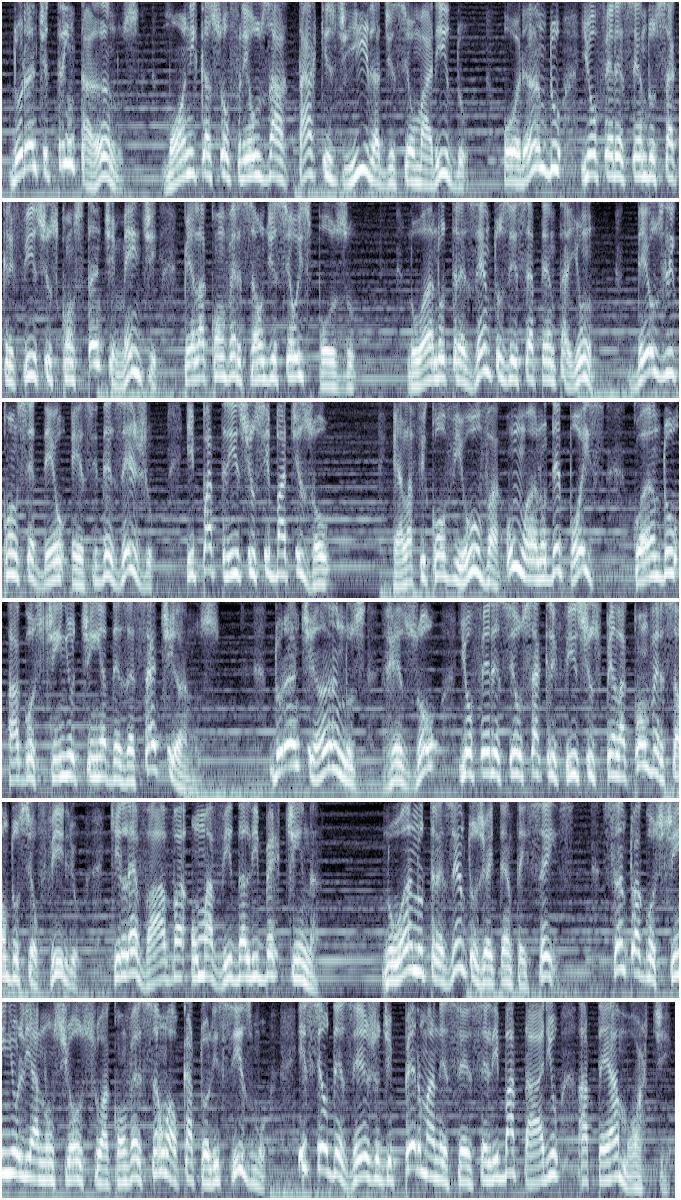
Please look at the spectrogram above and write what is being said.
Durante 30 anos, Mônica sofreu os ataques de ira de seu marido, orando e oferecendo sacrifícios constantemente pela conversão de seu esposo. No ano 371, Deus lhe concedeu esse desejo e Patrício se batizou. Ela ficou viúva um ano depois, quando Agostinho tinha 17 anos. Durante anos, rezou e ofereceu sacrifícios pela conversão do seu filho, que levava uma vida libertina. No ano 386, Santo Agostinho lhe anunciou sua conversão ao catolicismo e seu desejo de permanecer celibatário até a morte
